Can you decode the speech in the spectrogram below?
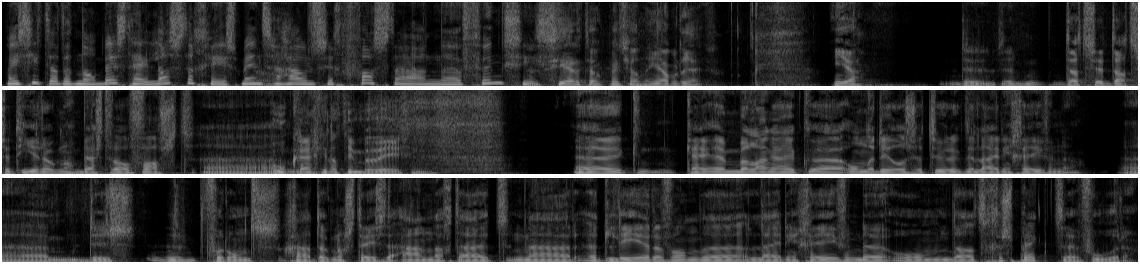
Maar je ziet dat het nog best heel lastig is. Mensen houden zich vast aan uh, functies. Zie jij dat ook, Jan in jouw bedrijf? Ja. De, de, dat, zit, dat zit hier ook nog best wel vast. Uh, Hoe krijg je dat in beweging? kijk, een belangrijk onderdeel is natuurlijk de leidinggevende. Ehm, dus voor ons gaat ook nog steeds de aandacht uit naar het leren van de leidinggevende om dat gesprek te voeren.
